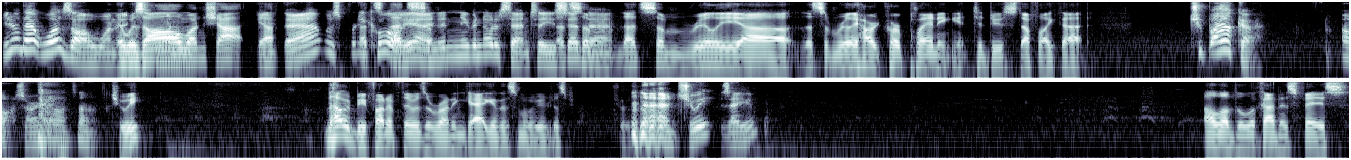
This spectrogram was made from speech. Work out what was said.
You know, that was all one. It was all one shot. Yeah, That was pretty That's- cool. that's yeah, some- I didn't even notice that until you said some that. that's some really uh that's some really hardcore planning it to do stuff like that. Chewbacca. Oh, sorry, no, it's not. Chewie. That would be fun if there was a running gag in this movie. of Just Chewie. Chewie, is that you? I love the look on his face.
